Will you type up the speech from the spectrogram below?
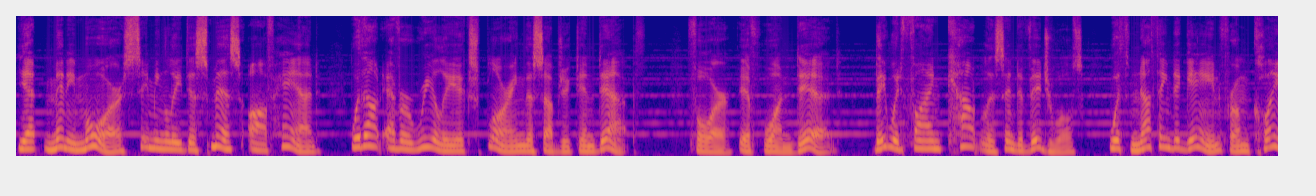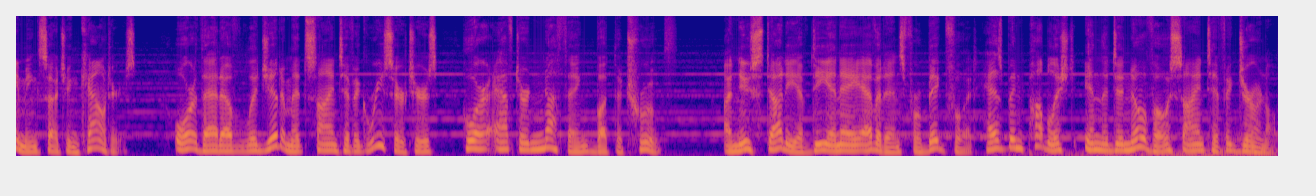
yet many more seemingly dismiss offhand without ever really exploring the subject in depth. For if one did, they would find countless individuals with nothing to gain from claiming such encounters, or that of legitimate scientific researchers who are after nothing but the truth. A new study of DNA evidence for Bigfoot has been published in the De Novo Scientific Journal.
